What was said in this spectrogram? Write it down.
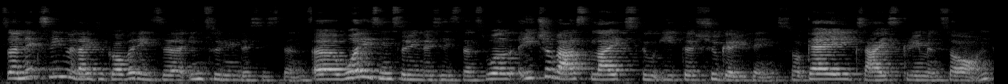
so next thing we'd like to cover is uh, insulin resistance. Uh, what is insulin resistance? Well, each of us likes to eat uh, sugary things, so cakes, ice cream and so on.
